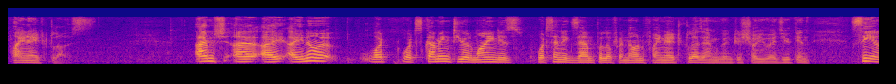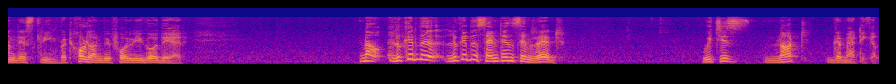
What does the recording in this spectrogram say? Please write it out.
finite clause. I'm, I, I, know what, what's coming to your mind is what's an example of a non-finite clause I'm going to show you as you can see on the screen, but hold on before we go there. Now look at the, look at the sentence in red which is not grammatical.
